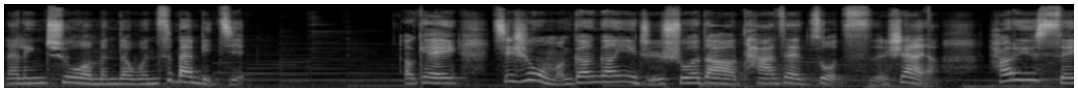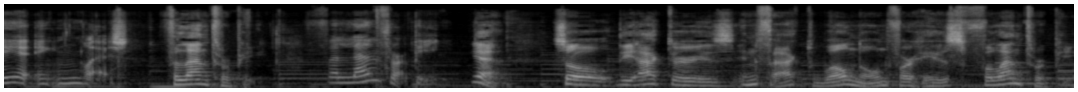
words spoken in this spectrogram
来领取我们的文字版笔记。OK，其实我们刚刚一直说到他在做慈善呀。How do you say it in English? Philanthropy. Philanthropy. Yeah. So the actor is in fact well known for his philanthropy.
